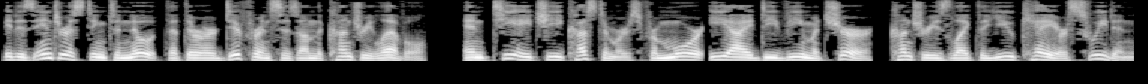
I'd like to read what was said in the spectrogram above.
It is interesting to note that there are differences on the country level, and THE customers from more EIDV mature countries like the UK or Sweden.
